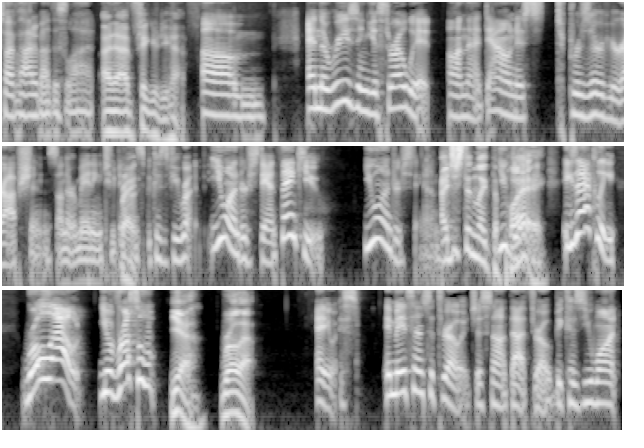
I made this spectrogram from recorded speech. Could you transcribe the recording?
So I've thought about this a lot. I, I figured you have. Um, and the reason you throw it on that down is to preserve your options on the remaining two Right. downs. Because if you run, you understand. Thank you. You understand. I just didn't like the You play. Exactly. Roll out. You have Russell. Yeah, roll out. Anyways, It made sense to throw it, just not that throw, because you want,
